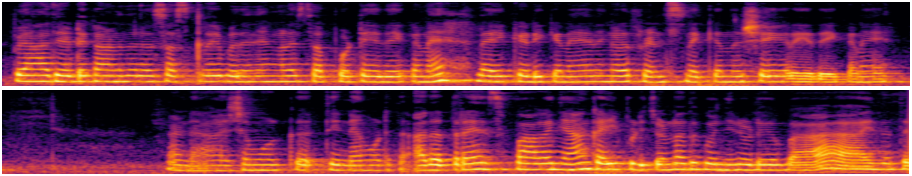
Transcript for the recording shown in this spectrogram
ഇപ്പോൾ ആദ്യമായിട്ട് കാണുന്നവരെ സബ്സ്ക്രൈബ് ചെയ്ത് ഞങ്ങളെ സപ്പോർട്ട് ചെയ്തേക്കണേ. ലൈക്ക് അടിക്കണേ. നിങ്ങളുടെ ഫ്രണ്ട്സിനൊക്കെ ഒന്ന് ഷെയർ ചെയ്തേക്കണേ. വേണ്ട ആശമോൾക്ക് തിന്നാൻ കൊടുത്ത. അത് അത്രയും ഭാഗം ഞാൻ കൈ പിടിച്ചോണ്ട് അത് കുഞ്ഞിനോട് ബാ ഇന്നത്തെ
